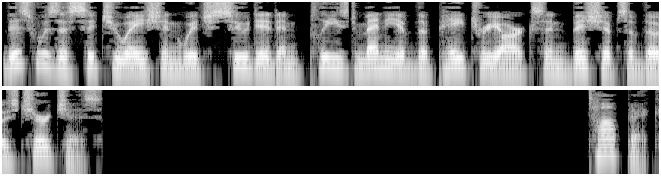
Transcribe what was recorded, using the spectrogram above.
This was a situation which suited and pleased many of the patriarchs and bishops of those churches. Topic.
